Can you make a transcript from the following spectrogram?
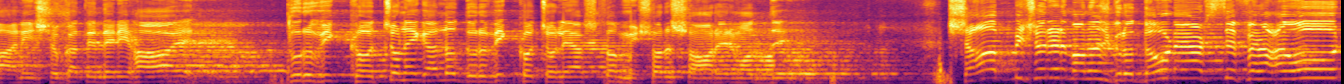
পানি শুকাতে দেরি হয়, দুর্ভিক্ষ চলে গেল, দুর্ভিক্ষ চলে আসলো মিশর শহরের মধ্যে। সব মিশরের মানুষগুলো দৌড়ে আসছে ফেরাউন।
